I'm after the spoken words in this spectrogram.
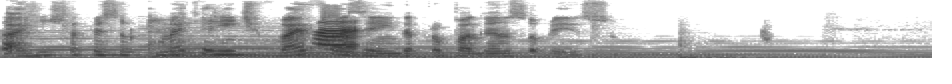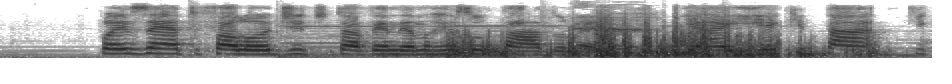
a gente está pensando como é que a gente vai ah. fazer ainda propaganda sobre isso? Pois é, tu falou de tu tá vendendo resultado, né? E aí é que tá. Que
